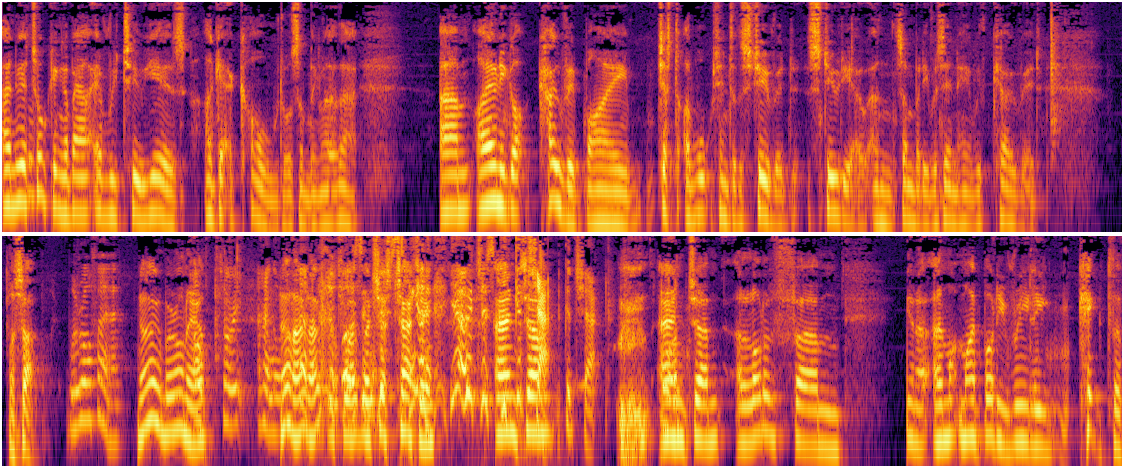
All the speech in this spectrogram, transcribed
and you're talking about every two years I get a cold or something like that. Um, I only got COVID by just I walked into the studio, studio and somebody was in here with COVID. What's up? We're off air. No, we're on air. Oh, sorry. Hang on. No, no, no. Well, right. We're just chatting. Yeah, we're just And, good, um, chat. Good chat. and um, a lot of um, you know, and my, my body really kicked the,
